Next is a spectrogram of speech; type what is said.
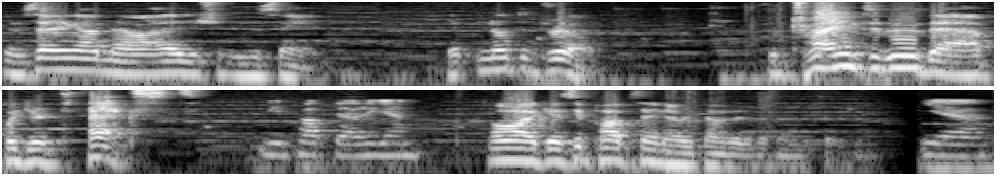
I'm setting out now. I should do the same. Yep, know the drill. We're trying to do that, but your text. You popped out again? Oh, I guess he pops in every time there's a conversation. Yeah.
